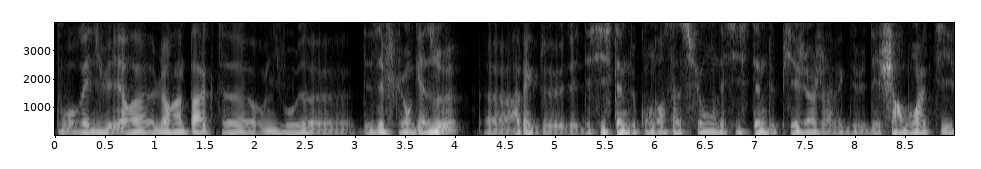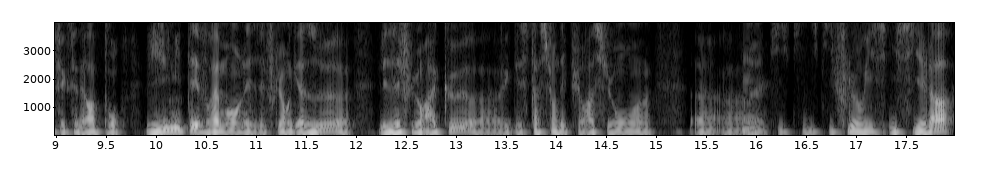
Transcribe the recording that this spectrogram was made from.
pour réduire euh, leur impact euh, au niveau de- des effluents gazeux, euh, avec de- de- des systèmes de condensation, des systèmes de piégeage avec de- des charbons actifs, etc., pour limiter vraiment les effluents gazeux, euh, les effluents aqueux, euh, avec des stations d'épuration euh, Ouais. qui, qui- qui fleurissent ici et là.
